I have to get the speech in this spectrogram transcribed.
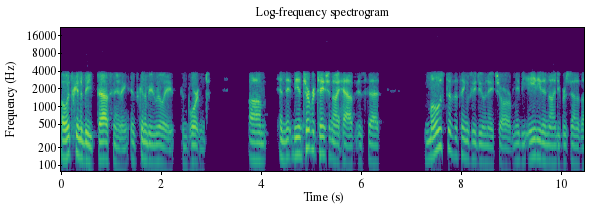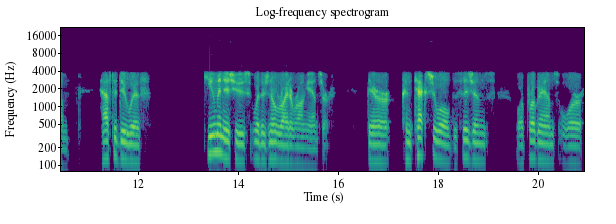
Oh, it's going to be fascinating. It's going to be really important. Um, and the, the interpretation I have is that most of the things we do in HR, maybe 80 to 90% of them, have to do with human issues where there's no right or wrong answer. They're contextual decisions or programs or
